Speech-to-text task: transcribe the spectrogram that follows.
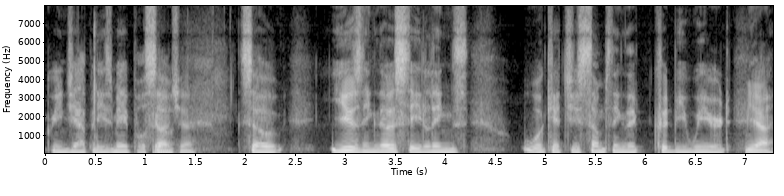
green Japanese maple. So, Gotcha. so using those seedlings will get you something that could be weird. Yeah.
